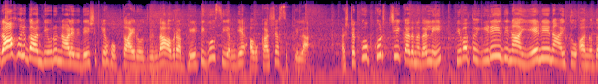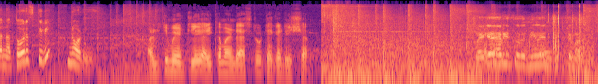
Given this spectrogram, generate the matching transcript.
ರಾಹುಲ್ ಗಾಂಧಿಯವರು ನಾಳೆ ವಿದೇಶಕ್ಕೆ ಹೋಗ್ತಾ ಇರೋದ್ರಿಂದ ಅವರ ಭೇಟಿಗೂ ಸಿಎಂಗೆ ಅವಕಾಶ ಸಿಕ್ಕಿಲ್ಲ. ಅಷ್ಟಕ್ಕೂ ಕುರ್ಚಿ ಕದನದಲ್ಲಿ ಇವತ್ತು ಇಡೀ ದಿನ ಏನೇನಾಯಿತು ಅನ್ನೋದನ್ನು ತೋರಿಸ್ತೀವಿ, ನೋಡಿ. Ultimately high command take a take ನೀವೇನು ಚಿಂತೆ ಮಾಡಬೇಕು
